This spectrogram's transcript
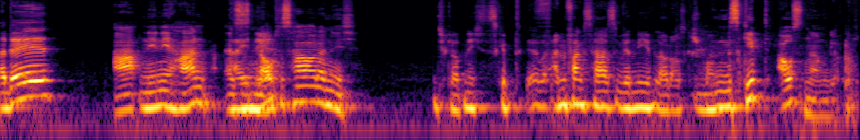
Adele. Ah, nee, nee, H, es ist ein lautes H oder nicht? Ich glaube nicht. Es gibt äh, Anfangshaars werden nie laut ausgesprochen. Es gibt Ausnahmen, glaube ich.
